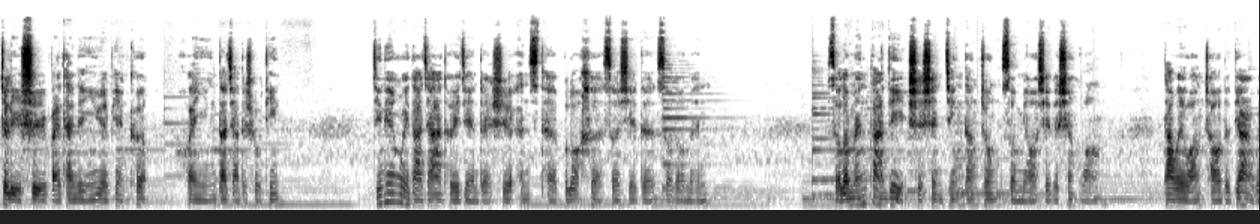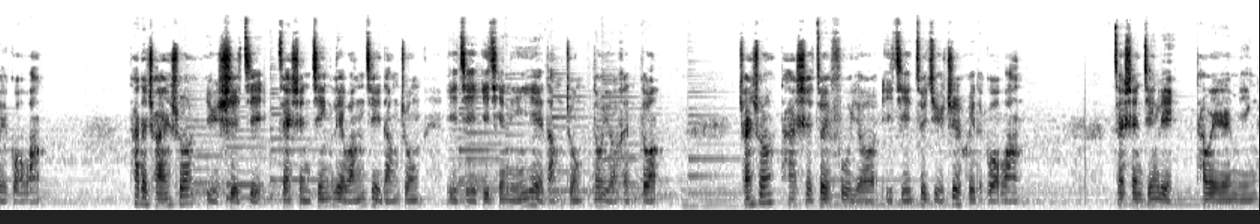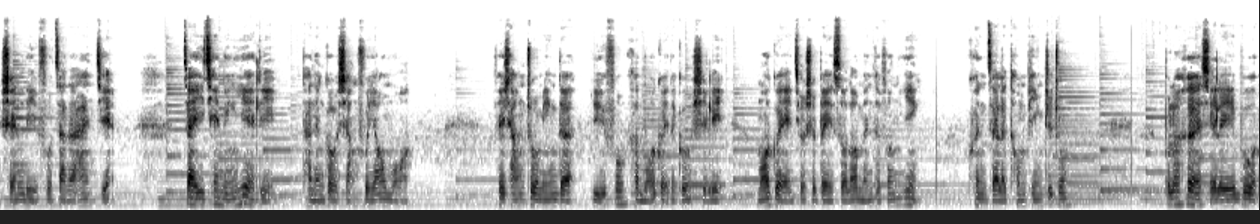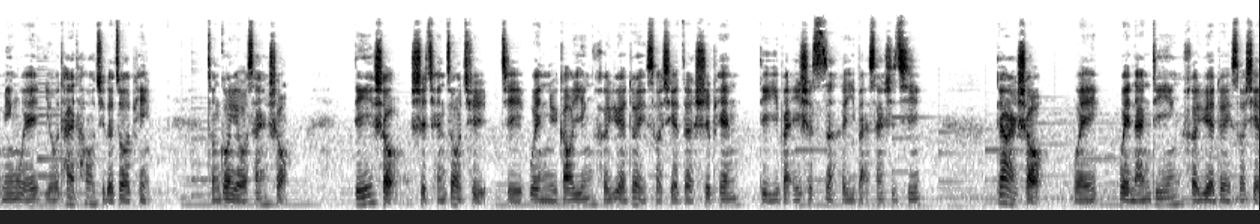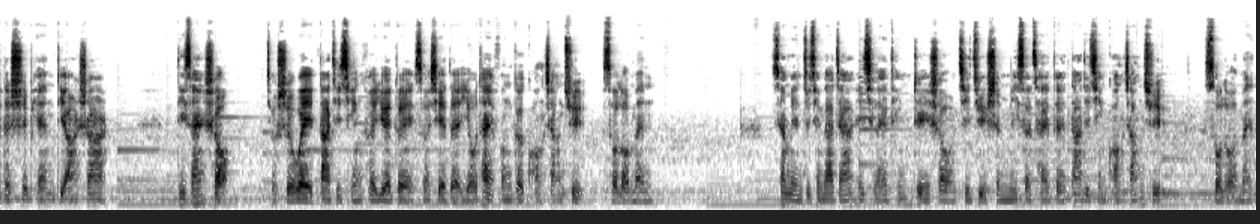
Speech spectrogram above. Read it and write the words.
这里是白谈的音乐片刻，欢迎大家的收听。今天为大家推荐的是恩斯特·布洛赫所写的《所罗门》。所罗门大帝是圣经当中所描写的圣王，大卫王朝的第二位国王。他的传说与事迹在圣经列王记当中以及一千零一夜当中都有很多。传说他是最富有以及最具智慧的国王。在圣经里，他为人民审理复杂的案件。在一千零夜里，他能够降服妖魔。非常著名的渔夫和魔鬼的故事里，魔鬼就是被所罗门的封印，困在了铜瓶之中。布洛赫写了一部名为《犹太套曲》的作品，总共有三首。第一首是前奏曲，即为女高音和乐队所写的诗篇第一百一十四和一百三十七。第二首为为男低音和乐队所写的诗篇第二十二。第三首就是为大提琴和乐队所写的犹太风格狂想曲《所罗门》。下面就请大家一起来听这一首极具神秘色彩的大提琴狂想曲《所罗门》。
